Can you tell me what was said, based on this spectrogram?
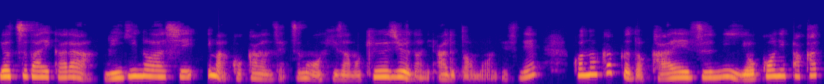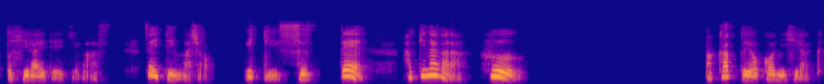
四つ倍から右の足、今股関節もお膝も90度にあると思うんですね。この角度変えずに横にパカッと開いていきます。じゃあ行ってみましょう。息吸って、吐きながら、ふう。パカッと横に開く。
